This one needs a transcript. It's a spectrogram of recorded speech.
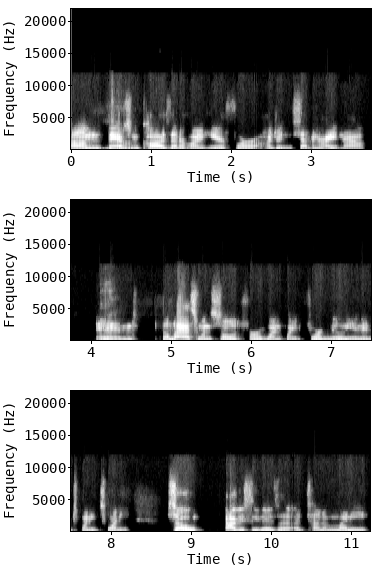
um they have some KAWS that are on here for 107 right now Yeah. and the last one sold for 1.4 million in 2020 so obviously there's a, a ton of money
